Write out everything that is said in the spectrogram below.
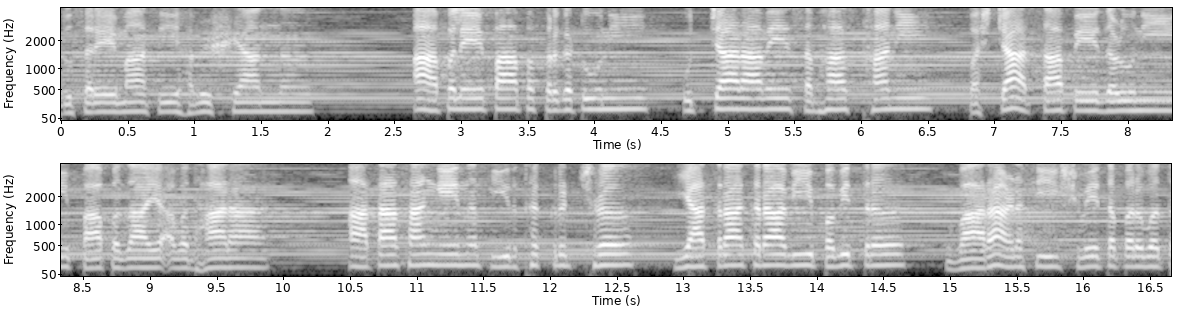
दुसरे मासी हविष्यान्न आपले पाप प्रगटूनी उच्चारावे सभास्थानी पश्चात्तापे जळुनी पाप जाय अवधारा। आता सांगेन तीर्थकृच्छ्र यात्रा करावी पवित्र वाराणसी श्वेतपर्वत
